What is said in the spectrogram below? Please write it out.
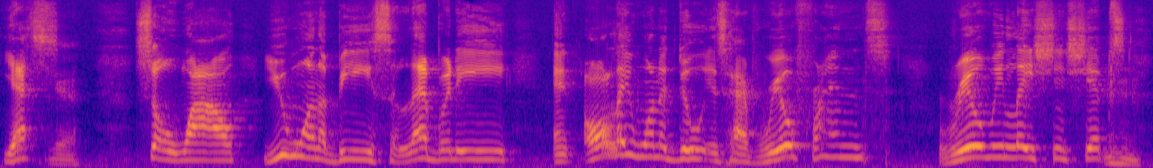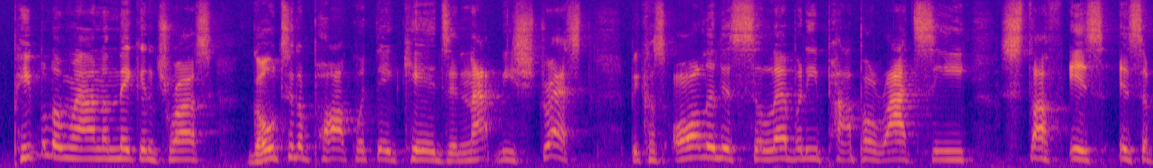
Yes. Yeah. So while you want to be celebrity and all they want to do is have real friends, real relationships, mm-hmm. people around them they can trust, go to the park with their kids and not be stressed because all of this celebrity paparazzi stuff is is a,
